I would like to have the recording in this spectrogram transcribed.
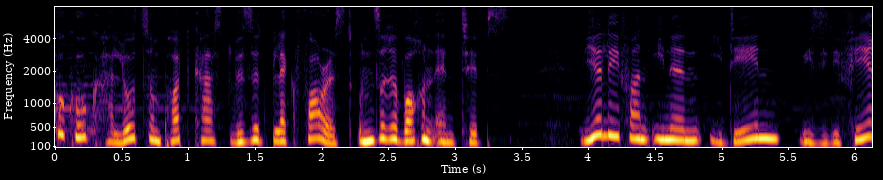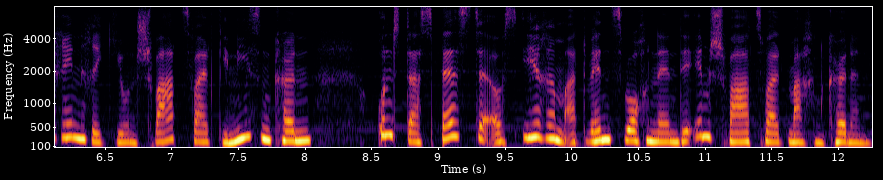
Kuckuck, hallo zum Podcast Visit Black Forest, unsere Wochenendtipps. Wir liefern Ihnen Ideen, wie Sie die Ferienregion Schwarzwald genießen können und das Beste aus Ihrem Adventswochenende im Schwarzwald machen können.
